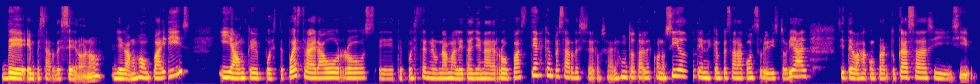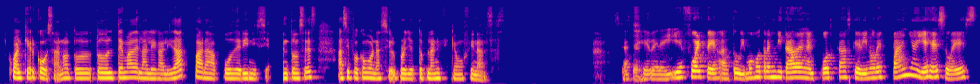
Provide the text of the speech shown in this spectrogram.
de empezar de cero, ¿no? Llegamos a un país y aunque pues te puedes traer ahorros, eh, te puedes tener una maleta llena de ropas, tienes que empezar de cero, o sea, eres un total desconocido, tienes que empezar a construir historial, si te vas a comprar tu casa, si, si cualquier cosa, ¿no? Todo, todo el tema de la legalidad para poder iniciar. Entonces, así fue como nació el proyecto Planifiquemos Finanzas. Está chévere y es fuerte. Ah, tuvimos otra invitada en el podcast que vino de España y es eso, es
